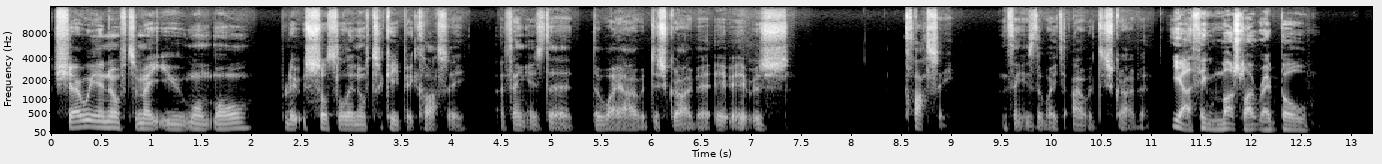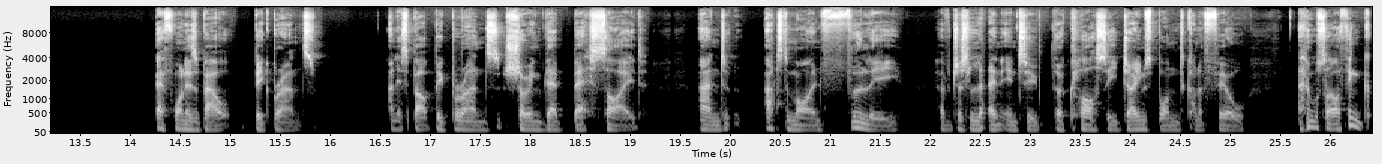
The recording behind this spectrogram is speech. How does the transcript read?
showy enough to make you want more, but it was subtle enough to keep it classy. I think is the the way I would describe it. It, it was classy. I think is the way to, I would describe it. Yeah, I think much like Red Bull, F1 is about big brands, and it's about big brands showing their best side. And Aston Martin fully have just lent into the classy James Bond kind of feel. And also, I think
